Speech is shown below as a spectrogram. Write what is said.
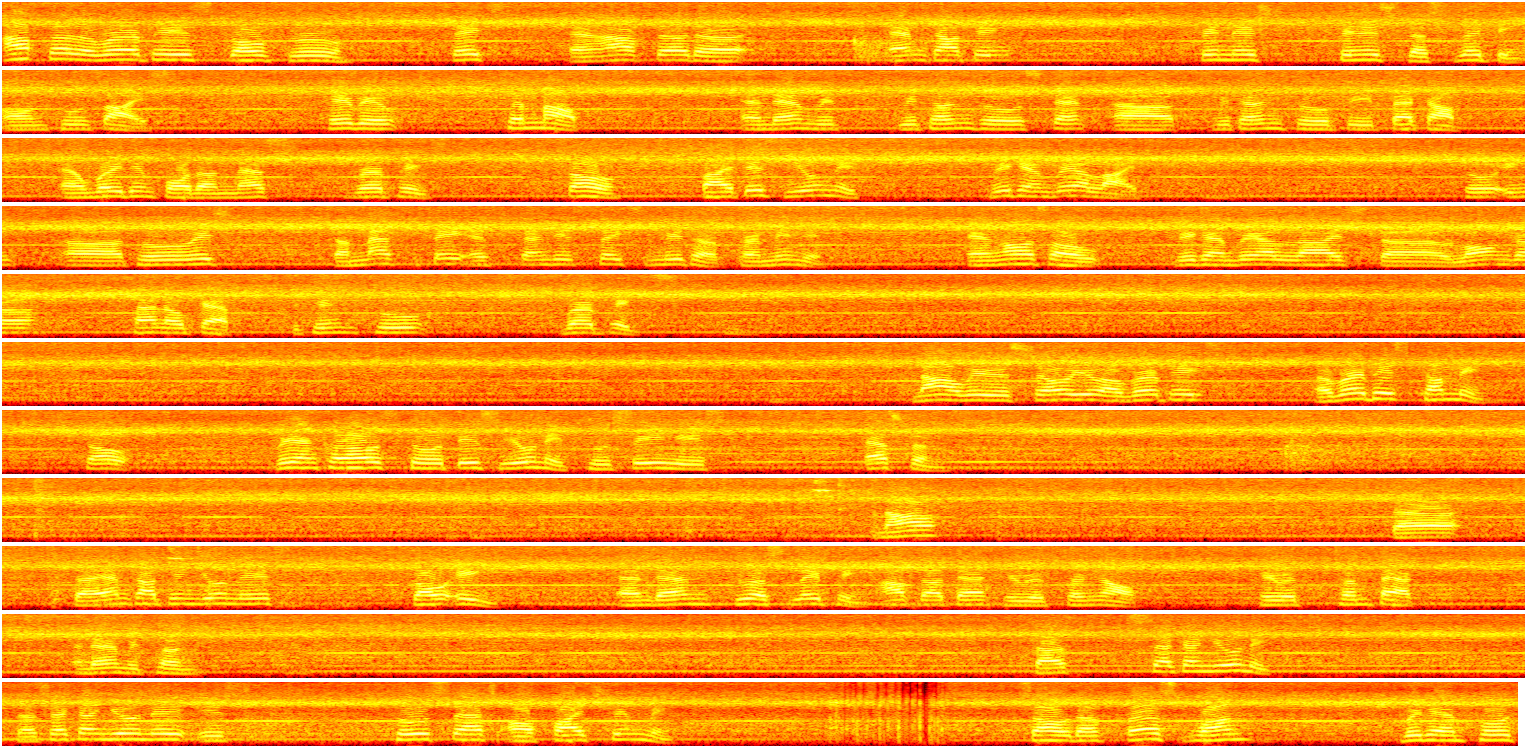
After the piece go through six and after the M cutting finish finish the slipping on two sides, he will turn out and then re return to stand uh, return to be back up and waiting for the next piece. So by this unit, we can realize to, in, uh, to reach the max speed is 26 meter per minute. And also, we can realize the longer panel gap between two vertex. Now we will show you a vertex, a vertex coming. So we can close to this unit to see his action. Now, the, the M cutting unit go in and then do a slipping. After that, he will turn out. He will turn back and then return. The second unit. The second unit is two sets of fine trimming. So the first one, we can put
